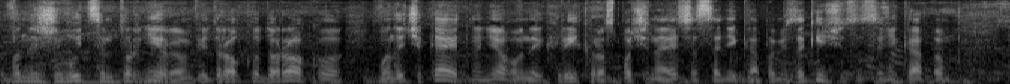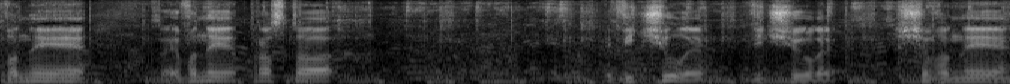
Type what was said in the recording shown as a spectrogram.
Вони живуть цим турніром від року до року. Вони чекають на нього. В них рік розпочинається санікапом і закінчується санікапом. Вони, вони просто відчули, відчули, що вони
